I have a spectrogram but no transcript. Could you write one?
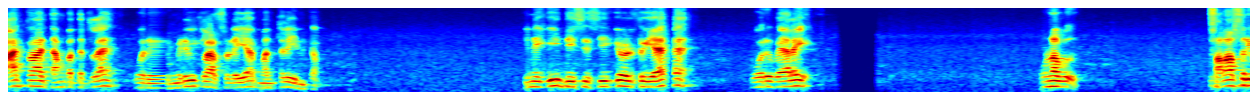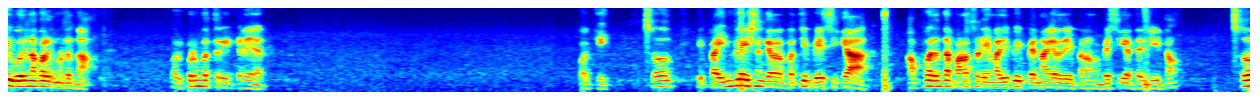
ஆயிரத்தி தொள்ளாயிரத்தி ஐம்பத்தெட்டில் ஒரு மிடில் கிளாஸ் உடைய மந்த்லி இன்கம் இன்னைக்கு திஸ் இஸ் ஈக்குவல் டு ஒரு வேலை உணவு. சராசரி ஒரு நபருக்கு மட்டும்தான். ஒரு குடும்பத்திற்கு கிடையாது. ஓகே ஸோ இப்போ இன்ஃப்ளேஷனுங்கிறத பற்றி பேசிக்காக அப்போ இருந்த பணத்துடைய மதிப்பு இப்போ என்னங்கிறத இப்போ நம்ம பேசிக்காக தெரிஞ்சுக்கிட்டோம். ஸோ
